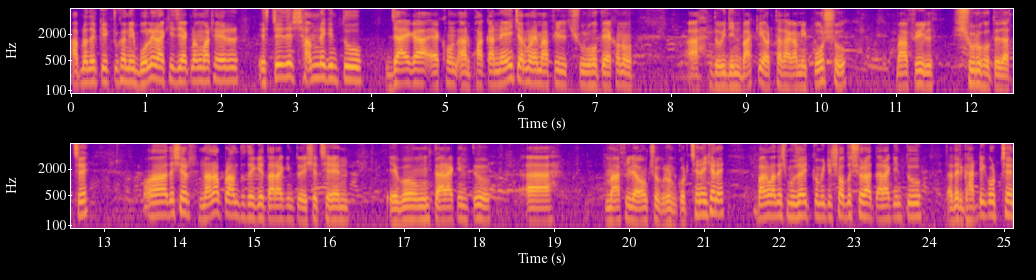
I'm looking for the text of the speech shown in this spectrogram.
আপনাদেরকে একটুখানি বলে রাখি যে এক নং মাঠের স্টেজের সামনে কিন্তু জায়গা এখন আর ফাঁকা নেই। চরমনাই মাহফিল শুরু হতে এখনও দুই দিন বাকি, অর্থাৎ আগামী পরশু মাহফিল শুরু হতে যাচ্ছে। দেশের নানা প্রান্ত থেকে তারা কিন্তু এসেছেন এবং তারা কিন্তু মাহফিলে অংশগ্রহণ করছেন। এখানে বাংলাদেশ মুজাহিদ কমিটির সদস্যরা, তারা কিন্তু তাদের ঘাঁটি করছেন।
